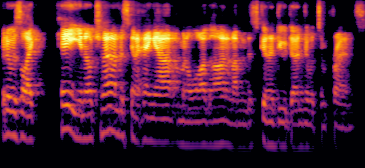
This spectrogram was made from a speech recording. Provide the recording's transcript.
but it was like, hey, you know, tonight I'm just gonna hang out, I'm gonna log on and I'm just gonna do dungeon with some friends.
